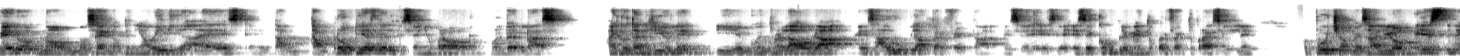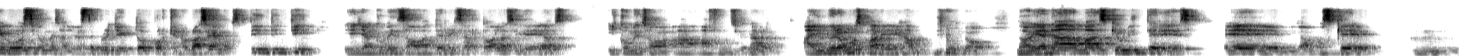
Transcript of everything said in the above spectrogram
pero no, no sé, no tenía habilidades eh, tan, tan propias del diseño para volverlas algo tangible y encuentro en Laura esa dupla perfecta, ese, ese, ese complemento perfecto para decirle, pucha, me salió este negocio, me salió este proyecto, ¿por qué no lo hacemos? Tin, tin, tin. Y ella comenzaba a aterrizar todas las ideas y comenzó a, a funcionar. Ahí no éramos pareja, no, no había nada más que un interés, eh, digamos que... Mm,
